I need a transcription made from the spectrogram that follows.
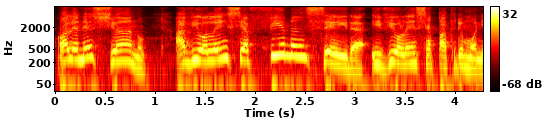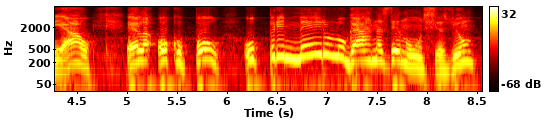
Olha, neste ano, a violência financeira e violência patrimonial, ela ocupou o primeiro lugar nas denúncias, viu?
